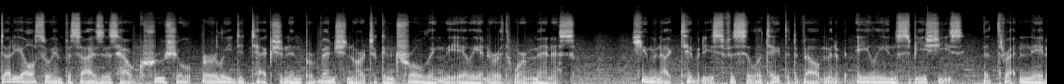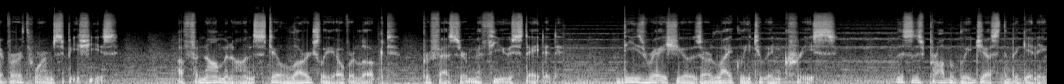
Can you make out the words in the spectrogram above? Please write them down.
study also emphasizes how crucial early detection and prevention are to controlling the alien earthworm menace. Human activities facilitate the development of alien species that threaten native earthworm species, a phenomenon still largely overlooked, Professor Mathieu stated. These ratios are likely to increase. This is probably just the beginning,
